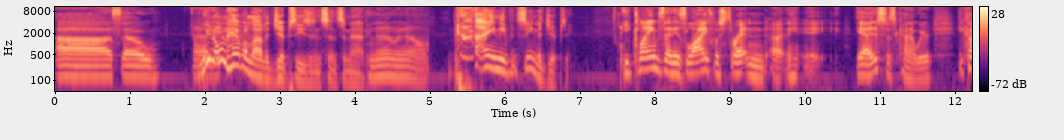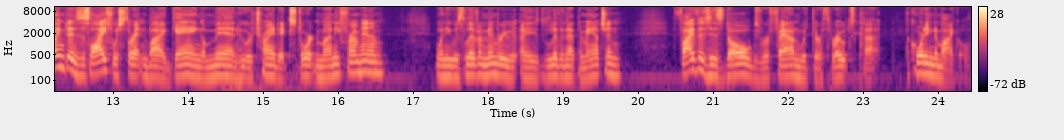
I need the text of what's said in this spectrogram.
Uh, so uh, we don't have a lot of gypsies in Cincinnati. no, we don't. I ain't even seen a gypsy. He claims that his life was threatened. Uh, yeah, this is kind of weird. He claimed that his life was threatened by a gang of men who were trying to extort money from him when he was living. Remember, he was- he was living at the mansion. Five of his dogs were found with their throats cut, according to Michael.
